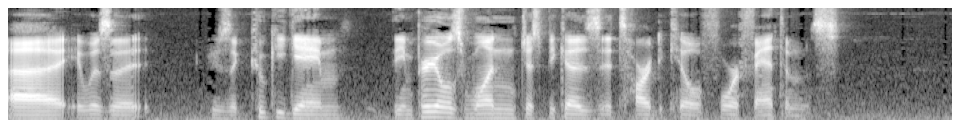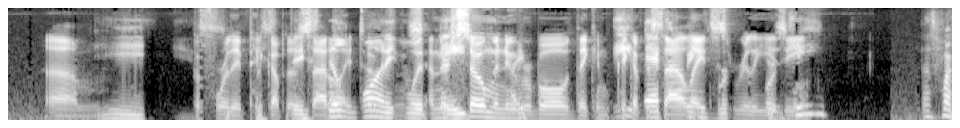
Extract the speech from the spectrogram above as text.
uh, it was a it was a kooky game. The Imperials won just because it's hard to kill four Phantoms um, before they pick up They the still satellite tokens, and they're eight- so maneuverable. They can pick up the satellites really easy. That's why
